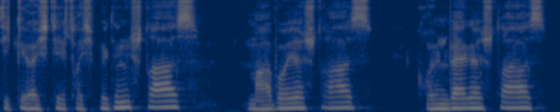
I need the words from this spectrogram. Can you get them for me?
Die Kirch-Dietrich-Bücking-Straße, Marburger Straße, Grünberger Straße,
